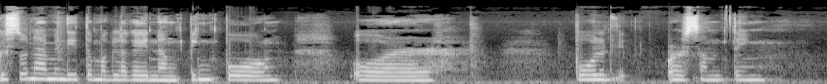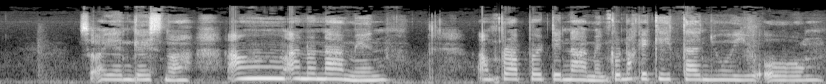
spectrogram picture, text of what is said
Gusto namin dito maglagay ng ping pong or pool or something. So, ayan guys, no. Ang ano namin, ang property namin, kung nakikita nyo yung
